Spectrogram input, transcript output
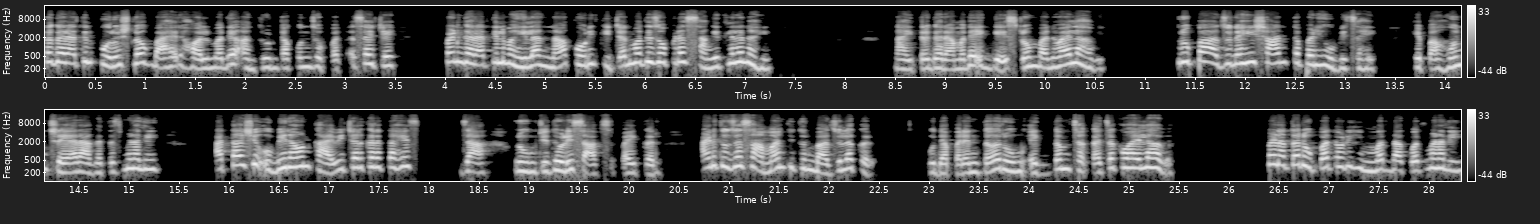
तर घरातील पुरुष लोक बाहेर हॉलमध्ये अंतरून टाकून झोपत असायचे पण घरातील महिलांना कोणी किचनमध्ये झोपण्यास सांगितलेले नाही. नाहीतर घरामध्ये एक गेस्ट रूम बनवायला हवी. रूपा अजूनही शांतपणे उभीच आहे. हे पाहून श्रेया रागतच म्हणाली आता अशी उभी राहून काय विचार करत आहेस? जा रूमची थोडी साफसफाई कर आणि तुझं सामान तिथून बाजूला कर. उद्यापर्यंत रूम एकदम चकाचक व्हायला हवं. पण आता रूपा थोडी हिंमत दाखवत म्हणाली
